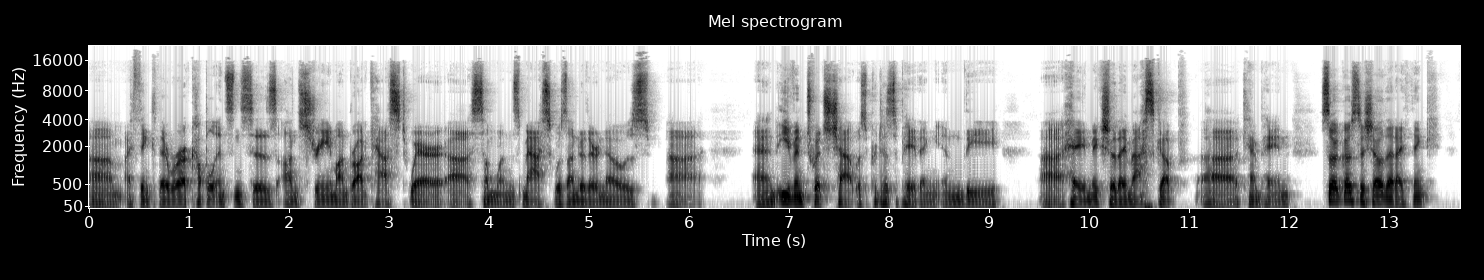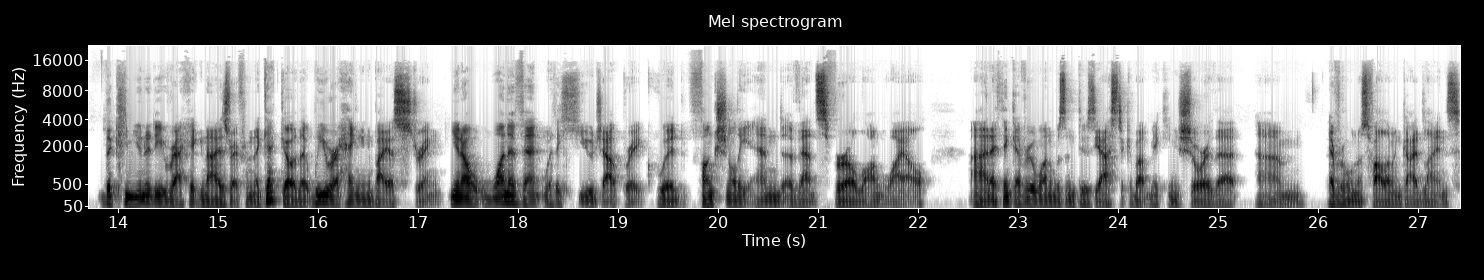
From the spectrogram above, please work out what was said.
Um, I think there were a couple instances on stream, on broadcast, where uh, someone's mask was under their nose. Uh, and even Twitch chat was participating in the uh, hey, make sure they mask up uh, campaign. So it goes to show that I think the community recognized right from the get go that we were hanging by a string. You know, one event with a huge outbreak would functionally end events for a long while. And I think everyone was enthusiastic about making sure that um, everyone was following guidelines,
